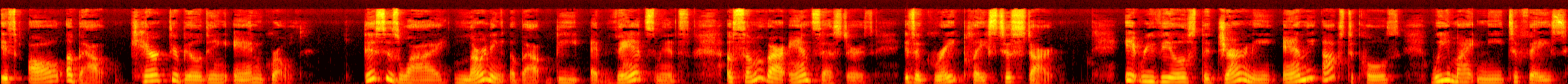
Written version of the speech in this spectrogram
is all about character building and growth. This is why learning about the advancements of some of our ancestors is a great place to start. It reveals the journey and the obstacles we might need to face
